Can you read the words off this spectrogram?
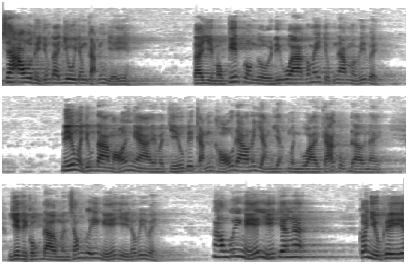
sau thì chúng ta vui trong cảnh vậy. Tại vì một kiếp con người đi qua có mấy chục năm mà quý vị. Nếu mà chúng ta mỗi ngày mà chịu cái cảnh khổ đau nó dằn vặt mình hoài cả cuộc đời này, vậy thì cuộc đời mình sống có ý nghĩa gì đâu quý vị? Nó không có ý nghĩa gì hết trơn á. Có nhiều khi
